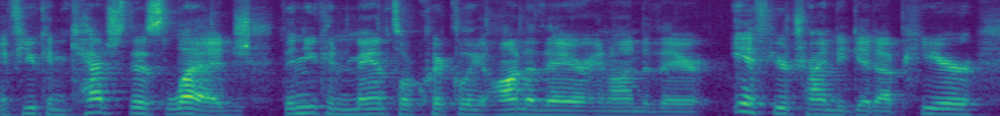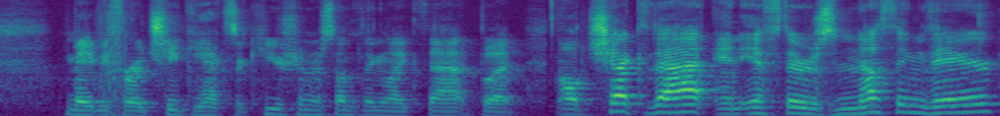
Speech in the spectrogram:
if you can catch this ledge, then you can mantle quickly onto there and onto there if you're trying to get up here, maybe for a cheeky execution or something like that. But I'll check that, and if there's nothing there,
